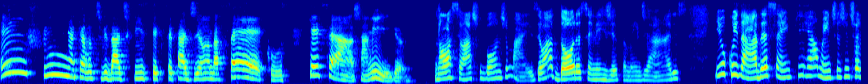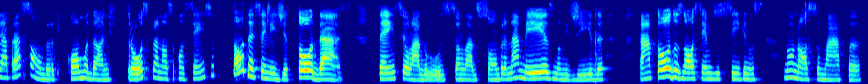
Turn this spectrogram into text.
enfim, aquela atividade física que você está adiando há séculos. O que, que você acha, amiga? Nossa, eu acho bom demais. Eu adoro essa energia também de Ares. E o cuidado é sempre realmente a gente olhar para a sombra, que como a Dani trouxe para a nossa consciência, toda essa energia, todas, tem seu lado luz e seu lado sombra na mesma medida, tá? Todos nós temos os signos no nosso mapa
